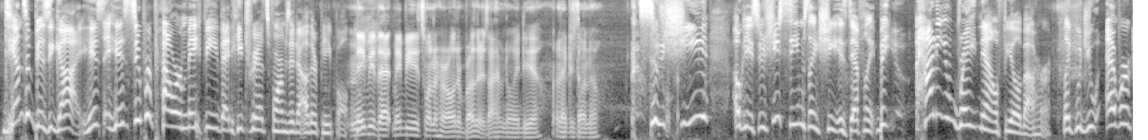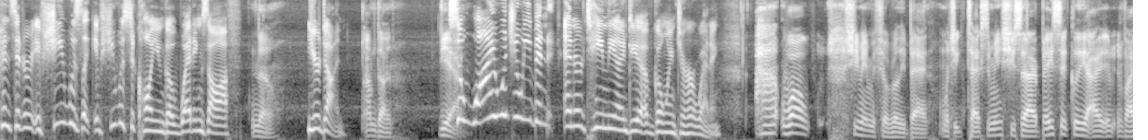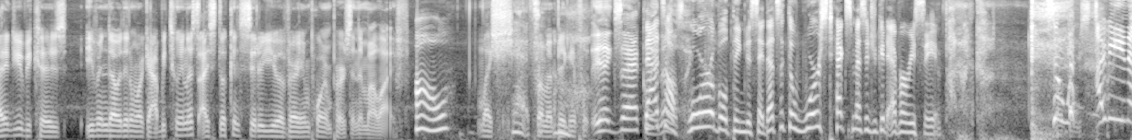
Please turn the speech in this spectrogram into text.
Dan's a busy guy. His his superpower may be that he transforms into other people. Maybe that. Maybe it's one of her older brothers. I have no idea, and I just don't know. So she, okay, so she seems like she is definitely. But how do you right now feel about her? Like, would you ever consider if she was like if she was to call you and go, "Wedding's off, No, you're done." I'm done. Yeah. So why would you even entertain the idea of going to her wedding? Uh, well, she made me feel really bad when she texted me. She said, "I basically I invited you because even though it didn't work out between us, I still consider you a very important person in my life. Oh. Like Shit. from a big influence. Yeah, exactly. That's And I a was like, horrible thing to say. That's like the worst text message you could ever receive. oh my god, So I mean,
